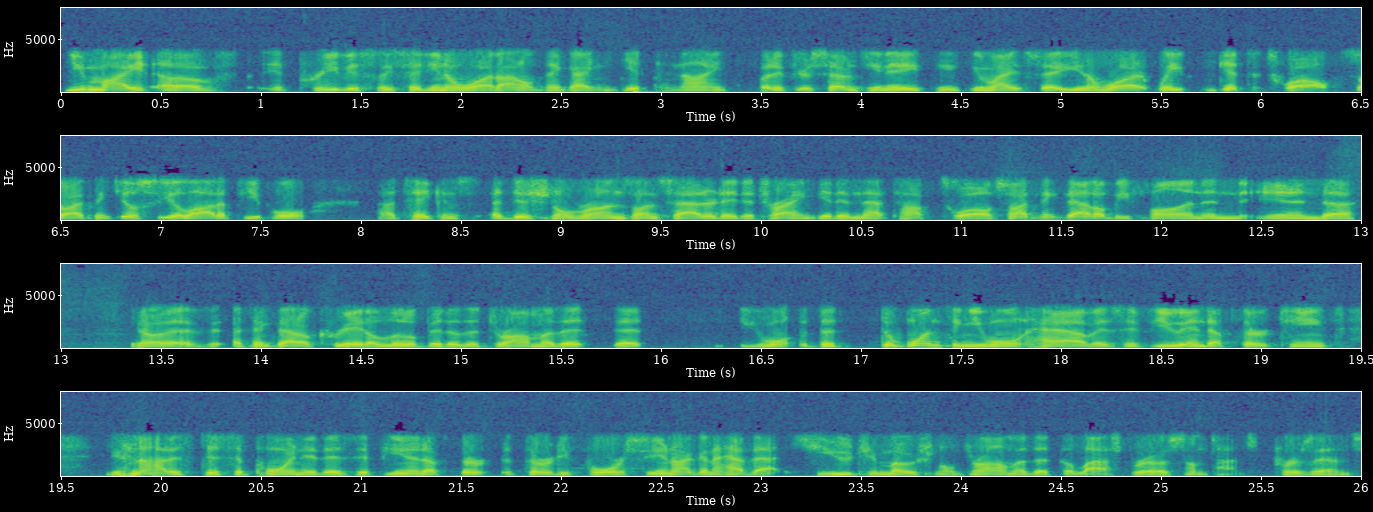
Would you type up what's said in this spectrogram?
you might have previously said, you know what, I don't think I can get to ninth. But if you're 17, 18th, you might say, you know what, we can get to 12th. So I think you'll see a lot of people uh, taking additional runs on Saturday to try and get in that top 12. So I think that'll be fun, and and uh, you know I think that'll create a little bit of the drama that that you won't. The the one thing you won't have is if you end up 13th, you're not as disappointed as if you end up 34. So you're not going to have that huge emotional drama that the last row sometimes presents.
